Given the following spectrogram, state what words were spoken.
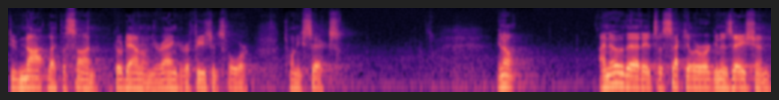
Do not let the sun go down on your anger, Ephesians 4 26. You know, I know that it's a secular organization,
